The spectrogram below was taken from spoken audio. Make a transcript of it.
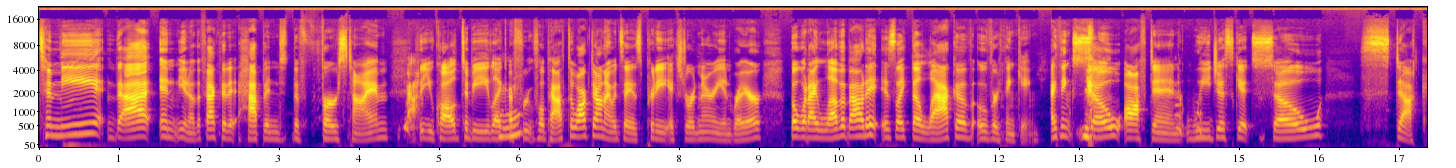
To me, that and you know, the fact that it happened the first time yeah. that you called to be like mm-hmm. a fruitful path to walk down, I would say is pretty extraordinary and rare. But what I love about it is like the lack of overthinking. I think so often we just get so stuck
